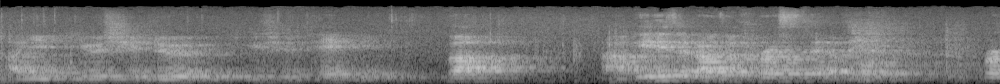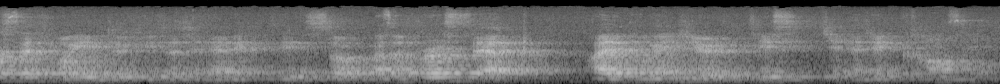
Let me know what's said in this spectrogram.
uh, you, you should do you should take it. But uh, it is as a first step for first step for you to get a genetic disease. So as a first step, I recommend you this genetic counseling.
